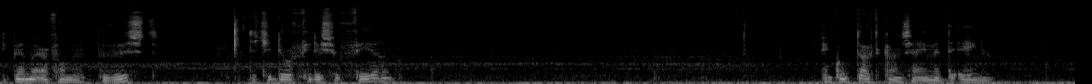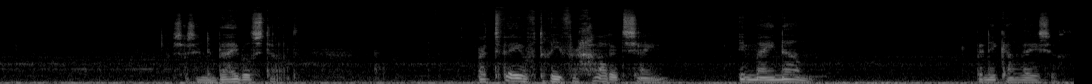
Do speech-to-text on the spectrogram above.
Ik ben me ervan bewust dat je door filosoferen in contact kan zijn met de ene. Zoals in de Bijbel staat. Waar twee of drie vergaderd zijn in mijn naam, ben ik aanwezig.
